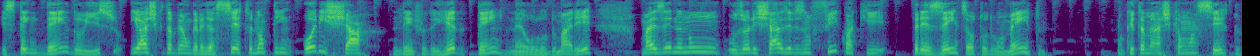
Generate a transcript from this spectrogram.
estendendo isso, e eu acho que também é um grande acerto, não tem orixá dentro do enredo, tem, né, o Lodumaré, mas ele não, os orixás eles não ficam aqui presentes ao todo momento, o que também acho que é um acerto,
